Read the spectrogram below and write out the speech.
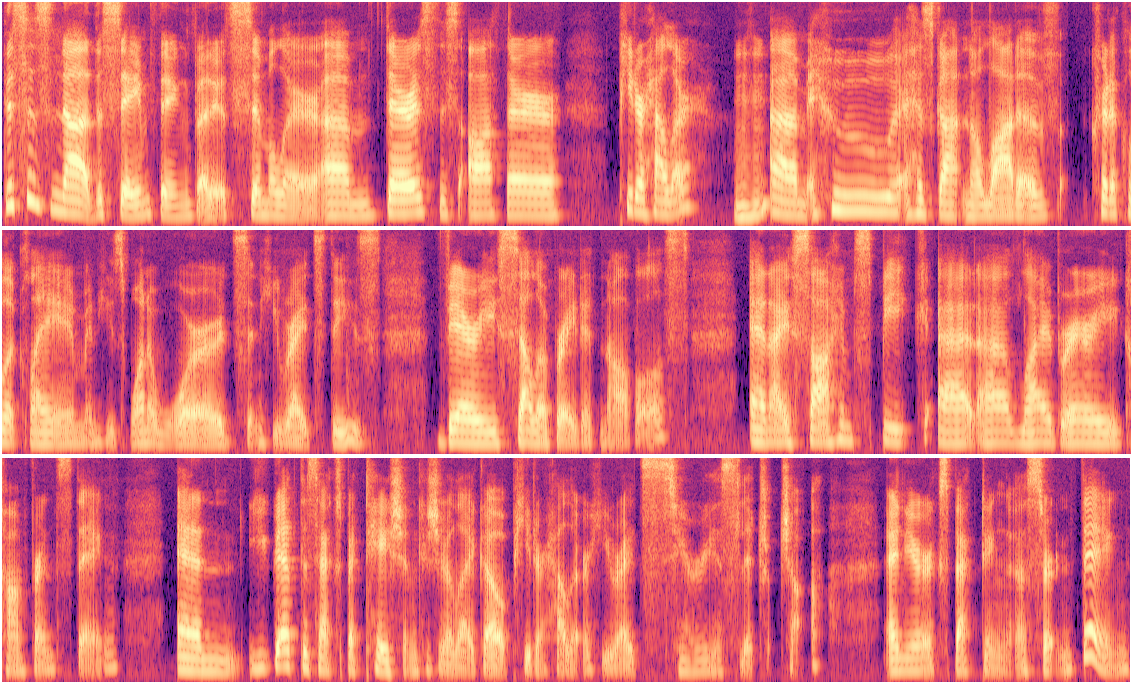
this is not the same thing, but it's similar. Um, there is this author, Peter Heller, Mhm. um, who has gotten a lot of critical acclaim and he's won awards and he writes these very celebrated novels. And I saw him speak at a library conference thing. And you get this expectation because you're like, oh, Peter Heller, he writes serious literature. And you're expecting a certain thing.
